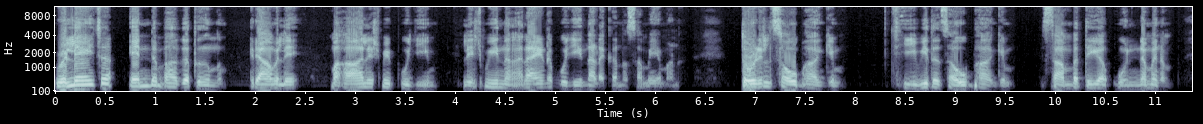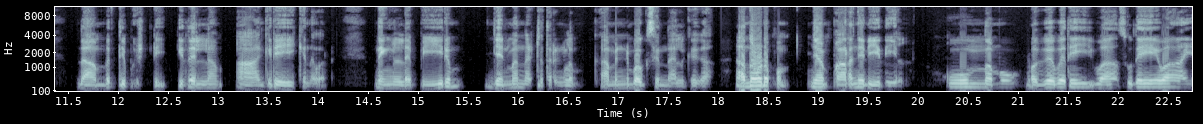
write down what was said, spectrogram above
വെള്ളിയാഴ്ച എന്റെ ഭാഗത്തു നിന്നും രാവിലെ മഹാലക്ഷ്മി പൂജയും ലക്ഷ്മി നാരായണ പൂജയും നടക്കുന്ന സമയമാണ്. തൊഴിൽ സൗഭാഗ്യം ജീവിത സൗഭാഗ്യം സാമ്പത്തിക ഉന്നമനം ദാമ്പത്യ പുഷ്ടി ഇതെല്ലാം ആഗ്രഹിക്കുന്നവർ നിങ്ങളുടെ പേരും ജന്മനക്ഷത്രങ്ങളും കമന്റ് ബോക്സിൽ നൽകുക. അതോടൊപ്പം ഞാൻ പറഞ്ഞ രീതിയിൽ ഓം നമോ ഭഗവതേ വാസുദേവായ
